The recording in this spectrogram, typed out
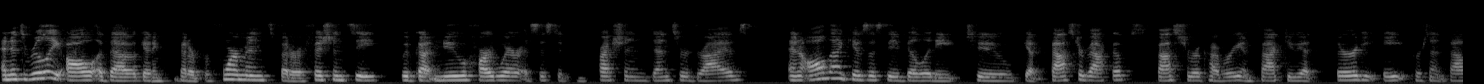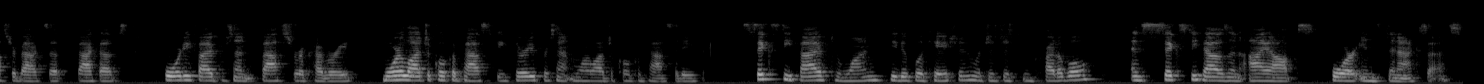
And it's really all about getting better performance, better efficiency. We've got new hardware assisted compression, denser drives, and all that gives us the ability to get faster backups, faster recovery. In fact, you get 38% faster backups 45% faster recovery, more logical capacity, 30% more logical capacity, 65 to 1 deduplication, which is just incredible, and 60,000 IOPS for instant access.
